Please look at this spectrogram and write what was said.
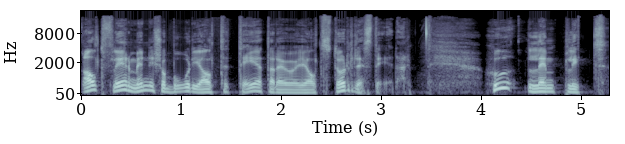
Allt fler människor bor i allt tätare och i allt större städer. Hur lämpligt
